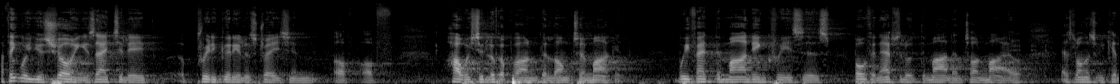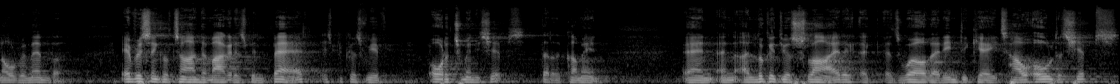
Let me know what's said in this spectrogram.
I think what you're showing is actually a pretty good illustration of, of how we should look upon the long-term market. We've had demand increases, both in absolute demand and ton mile, as long as we can all remember. Every single time the market has been bad, it's because we have ordered too many ships that have come in. And, and I look at your slide uh, uh, as well that indicates how older ships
